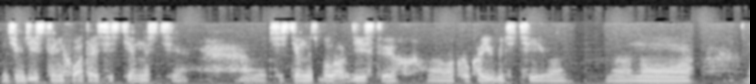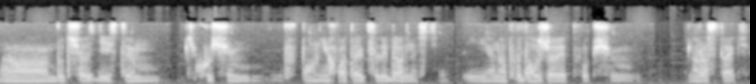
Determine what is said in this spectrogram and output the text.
этим действиям не хватает системности. А вот системность была в действиях а, вокруг Аюба Титеева, а, но вот сейчас действием текущим вполне хватает солидарности, и она продолжает, в общем, нарастать.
